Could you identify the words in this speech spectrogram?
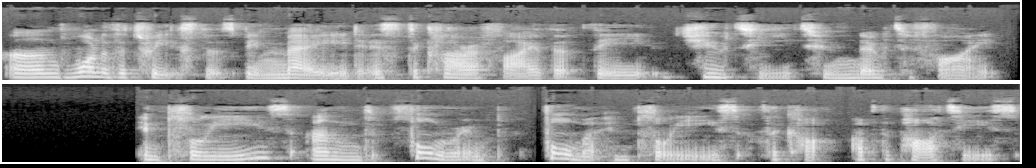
And one of the tweaks that's been made is to clarify that the duty to notify employees and former, former employees of the, of the parties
